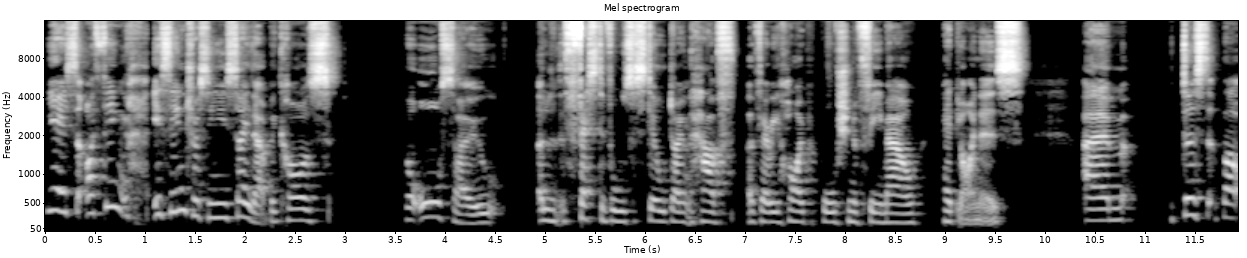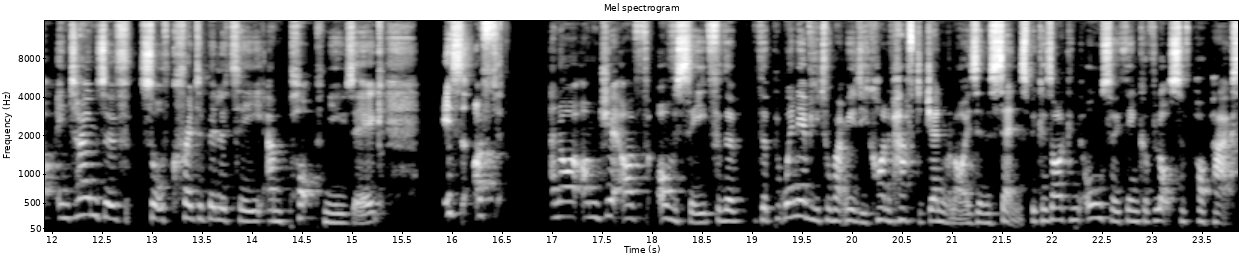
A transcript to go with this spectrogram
Yes, I think it's interesting you say that because, but also uh, festivals still don't have a very high proportion of female headliners. Um, does but in terms of sort of credibility and pop music, it's I've, and I, am I've obviously for the the whenever you talk about music, you kind of have to generalize in a sense because I can also think of lots of pop acts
